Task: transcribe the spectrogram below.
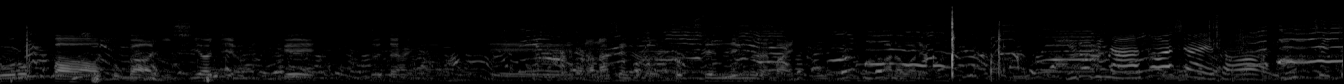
ヨーロッパとか西アジアで 7000とか6000年ぐらい前に現れます 유럽이나 서아시아에서 6, 7천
